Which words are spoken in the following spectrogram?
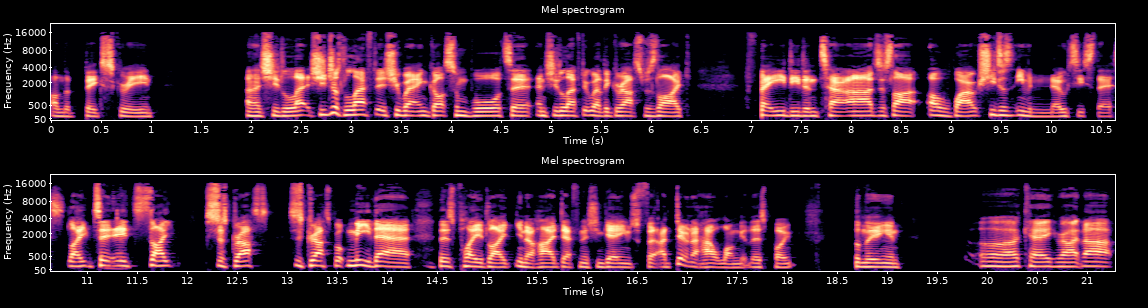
on the big screen, and then she let she just left it. She went and got some water, and she left it where the grass was like faded and ter- and I was just like, oh wow, she doesn't even notice this. Like to, it's like it's just grass. It's just grass. But me there, that's played like you know high definition games for I don't know how long at this point. Something in. Oh, okay, right. That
